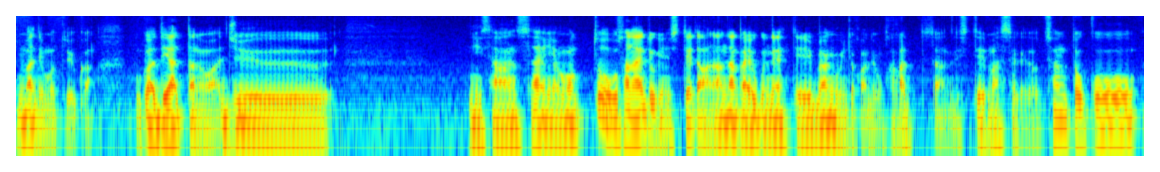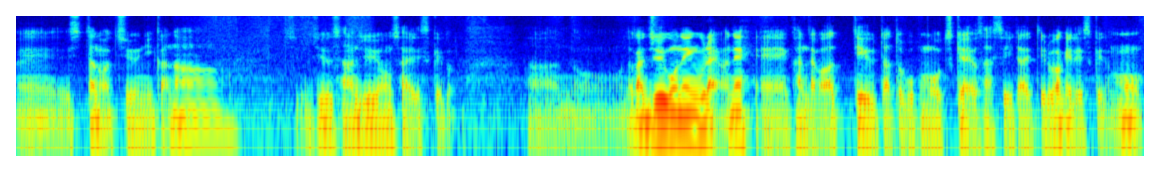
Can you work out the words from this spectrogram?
今でもというか僕は出会ったのは10 2 3歳やもっと幼い時に知ってたかな。なんかよくねテレビ番組とかでもかかってたんで知ってましたけど。ちゃんとこう、えー、知ったのは中2かな。1314歳ですけど。あのだから15年ぐらいはね「えー、神田川」っていう歌と僕もお付き合いをさせていただいてるわけですけども。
